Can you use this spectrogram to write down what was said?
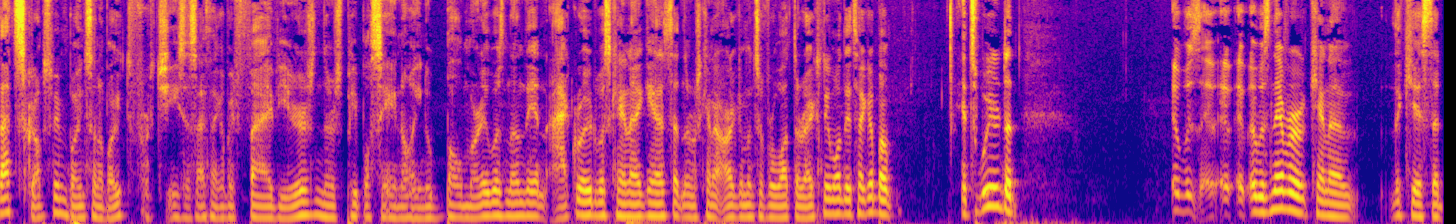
that script's been bouncing about for Jesus, I think about five years, and there's people saying, oh, you know, Bill Murray wasn't in it, and Aykroyd was kind of against it, and there was kind of arguments over what direction they wanted to take it. But it's weird that it was it, it- it was never kind of the case that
